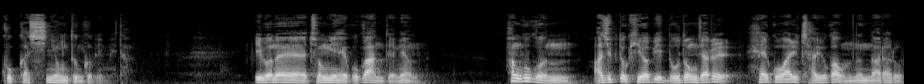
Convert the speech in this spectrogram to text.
국가 신용 등급입니다. 이번에 정리 해고가 안 되면 한국은 아직도 기업이 노동자를 해고할 자유가 없는 나라로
